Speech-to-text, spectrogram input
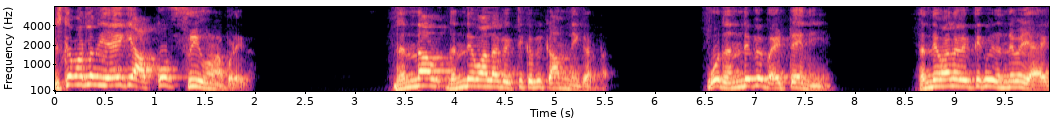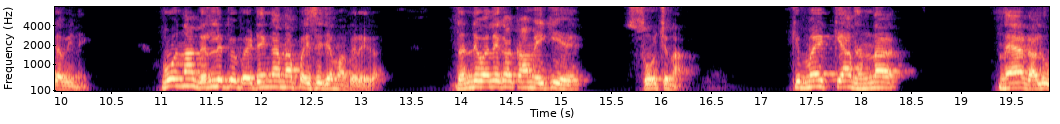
इसका मतलब यह है कि आपको फ्री होना पड़ेगा। धंधा, धंधे वाला व्यक्ति कभी काम नहीं करता। वो धंधे पे बैठते ही नहीं है। धंधे वाला व्यक्ति कोई धंधे में जाएगा भी नहीं। वो ना गले पे बैठेगा, ना पैसे जमा करेगा। धंधे वाले का काम एक ही है, सोचना कि मैं क्या धंधा नया डालू,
